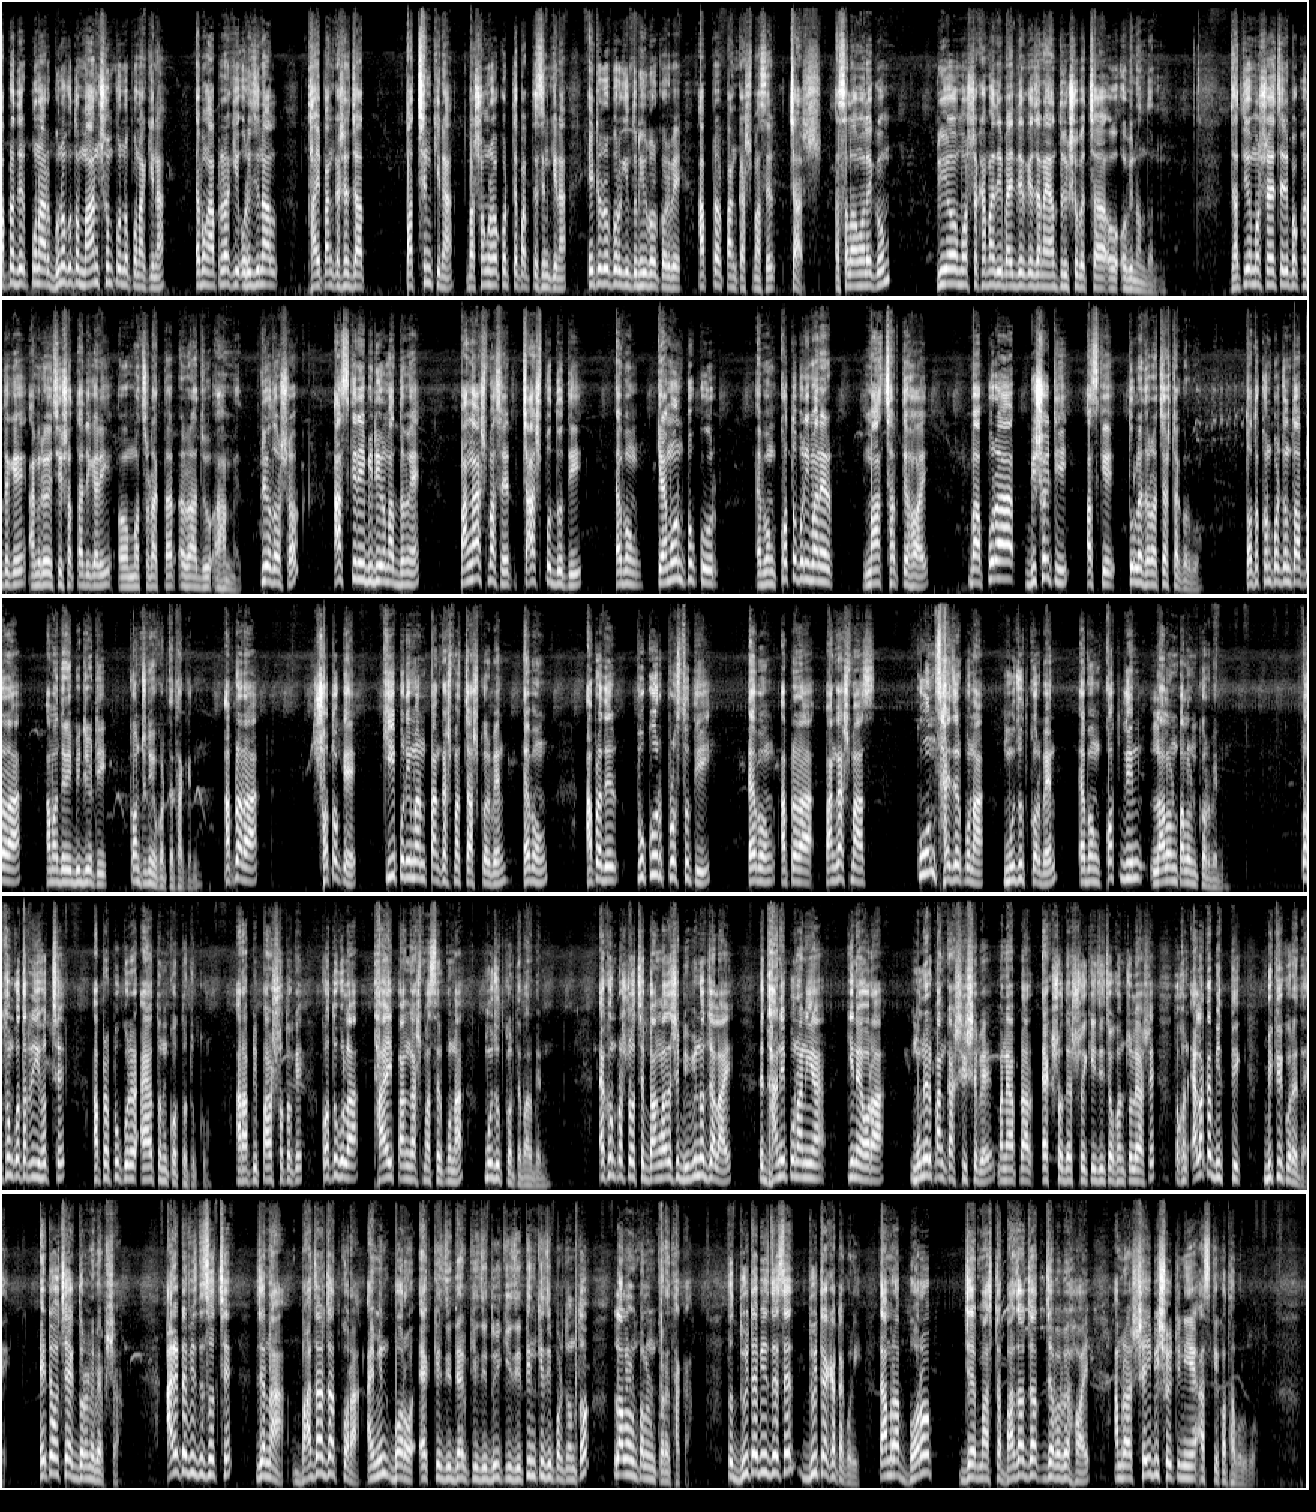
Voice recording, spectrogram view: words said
আপনাদের পোনার গুণগত মান সম্পন্ন পোনা কিনা এবং আপনারা কি অরিজিনাল থাই পাঙ্কাশের জাত পাচ্ছেন কিনা বা সংগ্রহ করতে পারতেছেন কিনা, এটার উপর কিন্তু নির্ভর করবে আপনার পাঙ্কাশ মাছের চাষ। আসসালামু আলাইকুম। প্রিয় মৎস্য খামারি বাইদেরকে জানাই আন্তরিক শুভেচ্ছা ও অভিনন্দন। জাতীয় মৎস্য হ্যাচারির পক্ষ থেকে আমি রয়েছি সত্ত্বাধিকারী ও মৎস্য ডাক্তার রাজু আহমেদ। প্রিয় দর্শক, আজকের এই ভিডিওর মাধ্যমে পাঙ্গাস মাছের চাষ পদ্ধতি এবং কেমন পুকুর এবং কত পরিমাণের মাছ ছাড়তে হয় বা পুরা বিষয়টি আজকে তুলে ধরার চেষ্টা করব। ততক্ষণ পর্যন্ত আপনারা আমাদের এই ভিডিওটি কন্টিনিউ করতে থাকেন। আপনারা শতকে কি পরিমাণ পাঙ্কাশ মাছ চাষ করবেন এবং আপনাদের পুকুর প্রস্তুতি এবং আপনারা পাঙ্গাস মাছ কোন সাইজের পোনা মজুত করবেন এবং কতদিন লালন পালন করবেন? প্রথম কথাটি হচ্ছে আপনার পুকুরের আয়তন কতটুকু? আর আপনি পাঁচ শতকে কতগুলা থাই পাঙ্গাস মাছের পোনা মজুত করতে পারবেন? এখন প্রশ্ন হচ্ছে, বাংলাদেশে বিভিন্ন জেলায় ধানি পোনা নিয়ে কিনে ওরা মুনের পাঙ্কাশ হিসেবে মানে আপনার একশো, দেড়শো কেজি যখন চলে আসে, তখন এলাকা ভিত্তিক বিক্রি করে দেয়। এটা হচ্ছে এক ধরনের ব্যবসা। আরেকটা বিজনেস হচ্ছে যে না, বাজারজাত করা আই মিন বড়, এক কেজি, দেড় কেজি, দুই কেজি, তিন কেজি পর্যন্ত লালন পালন করে থাকা। তো দুইটা বিজনেসের দুইটা ক্যাটাগরি তা আমরা বড় যে মাছটা বাজারজাত যেভাবে হয়, আমরা সেই বিষয়টি নিয়ে আজকে কথা বলব।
